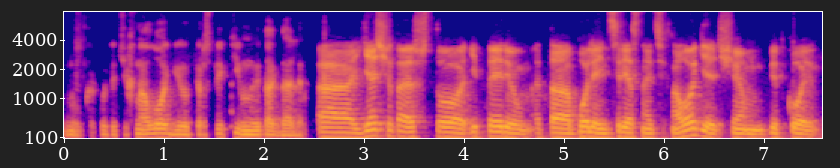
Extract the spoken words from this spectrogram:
ну, какую-то технологию перспективную и так далее? А, я считаю, что Ethereum — это более интересная технология, чем биткоин.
